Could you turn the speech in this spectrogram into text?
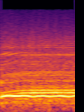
Senhor.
